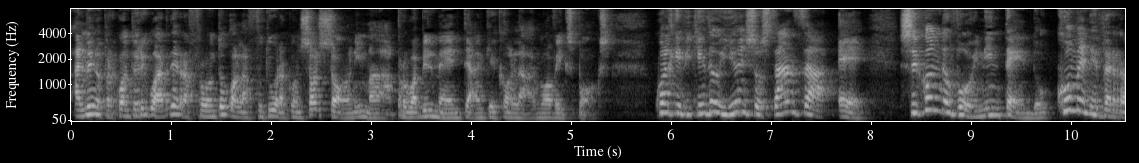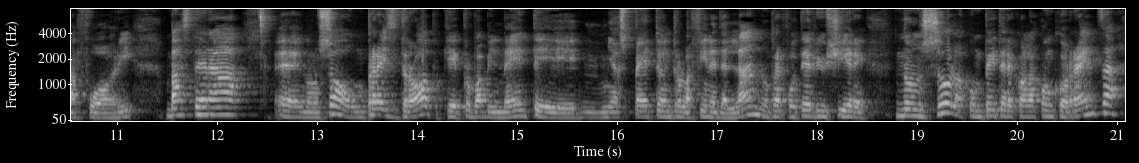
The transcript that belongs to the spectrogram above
almeno per quanto riguarda il raffronto con la futura console Sony, ma probabilmente anche con la nuova Xbox. Quel che vi chiedo io in sostanza è, secondo voi Nintendo come ne verrà fuori? Basterà, eh, non so, un price drop che probabilmente mi aspetto entro la fine dell'anno per poter riuscire non solo a competere con la concorrenza,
